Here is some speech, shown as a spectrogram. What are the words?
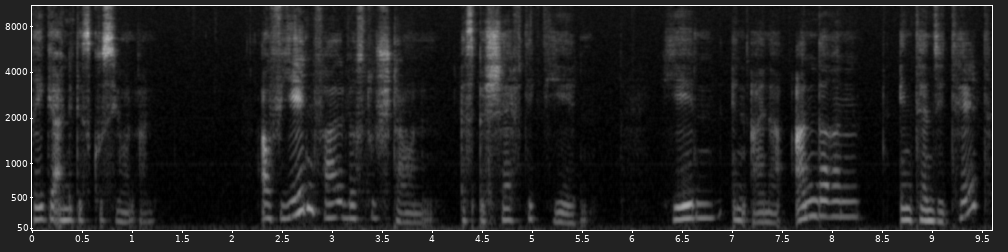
rege eine Diskussion an. Auf jeden Fall wirst du staunen. Es beschäftigt jeden. Jeden in einer anderen Intensität.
